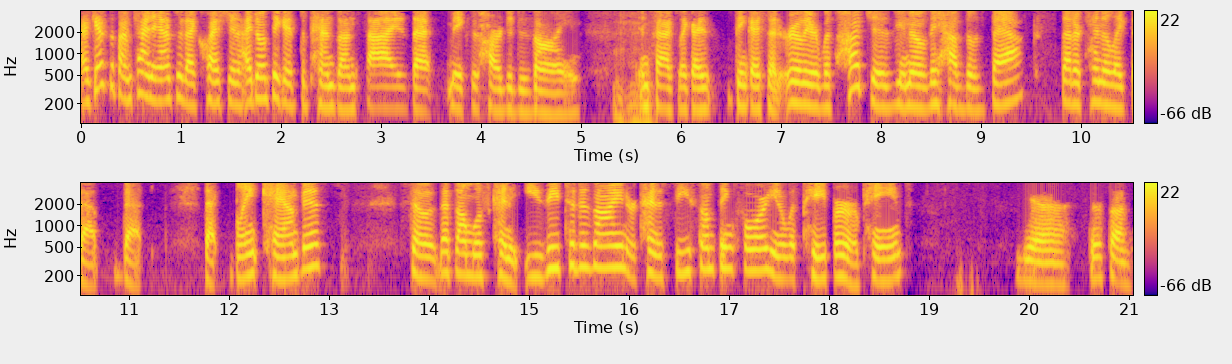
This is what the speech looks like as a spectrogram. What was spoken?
I guess if I'm trying to answer that question, I don't think it depends on size that makes it hard to design. Mm-hmm. In fact, like I think I said earlier with hutches, you know, they have those backs that are kind of like that, that, that blank canvas. So that's almost kind of easy to design or kind of see something for, you know, with paper or paint. Yeah, they're fun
